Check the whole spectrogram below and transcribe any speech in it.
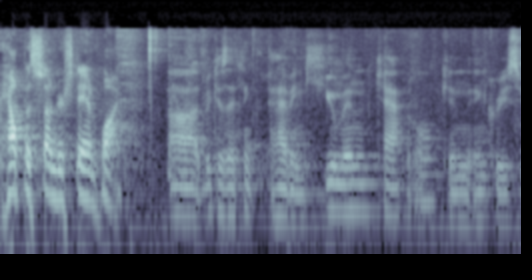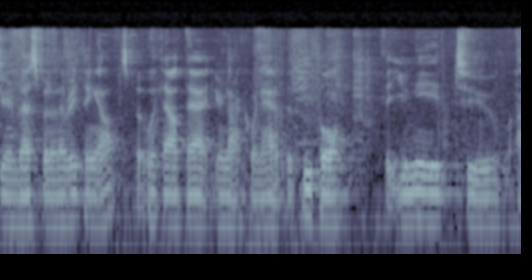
help us understand why. Uh, because I think having human capital can increase your investment and everything else, but without that, you're not going to have the people that you need to uh,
